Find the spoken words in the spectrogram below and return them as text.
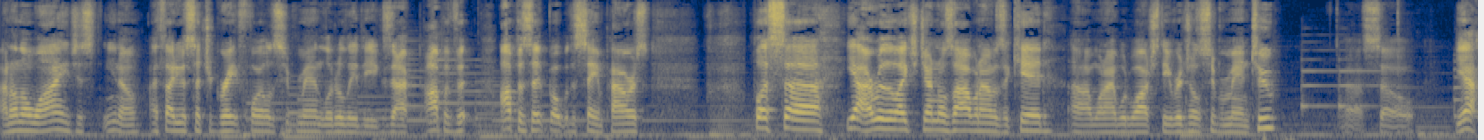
I don't know why, just you know, I thought he was such a great foil to Superman, literally the exact opposite, opposite, but with the same powers. Plus, uh, yeah, I really liked General Zod when I was a kid, uh, when I would watch the original Superman 2. Uh, so, yeah,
